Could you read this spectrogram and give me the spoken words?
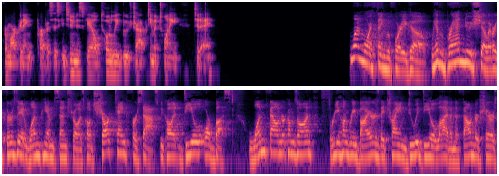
for marketing purposes. Continuing to scale, totally bootstrap, team of 20 today. One more thing before you go. We have a brand new show every Thursday at 1 p.m. Central. It's called Shark Tank for SaaS. We call it Deal or Bust. One founder comes on, three hungry buyers, they try and do a deal live, and the founder shares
